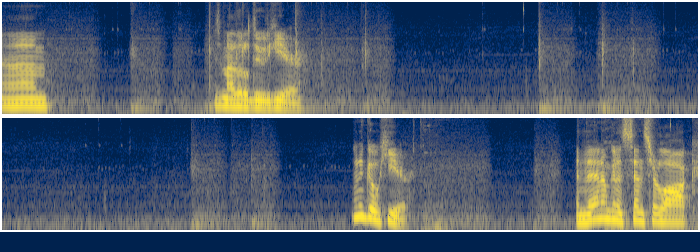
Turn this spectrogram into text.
Um, is my little dude here. I'm gonna go here. And then I'm gonna sensor lock.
